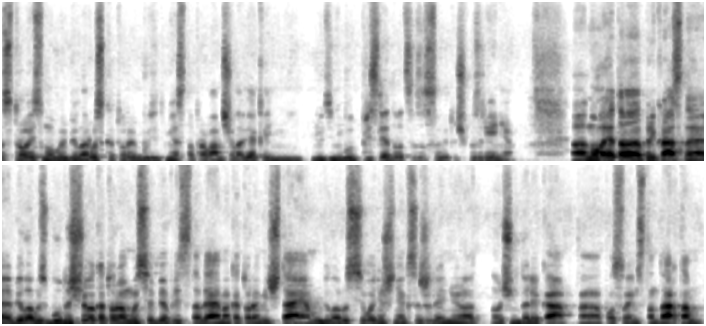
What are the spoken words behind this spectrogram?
строить новую Беларусь, которая будет место правам человека, и люди не будут преследоваться за свою точку зрения. А, но это прекрасная Беларусь будущего, которую мы себе представляем, о которой мечтаем. Беларусь сегодняшняя, к сожалению, очень далека э, по своим стандартам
